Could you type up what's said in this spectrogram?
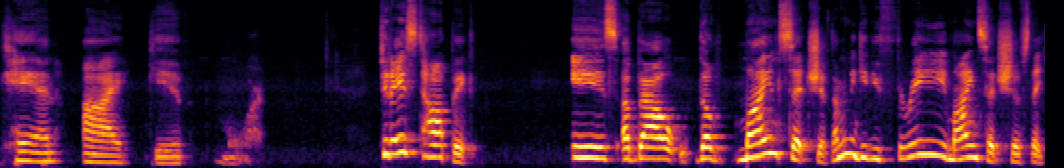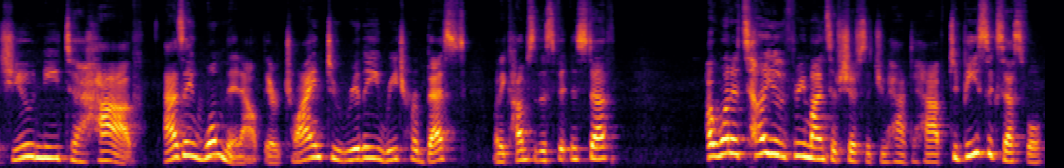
can I give more? Today's topic is about the mindset shift. I'm going to give you three mindset shifts that you need to have as a woman out there trying to really reach her best when it comes to this fitness stuff. I want to tell you the three mindset shifts that you have to have to be successful,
